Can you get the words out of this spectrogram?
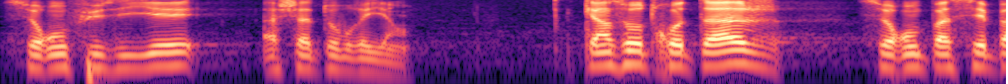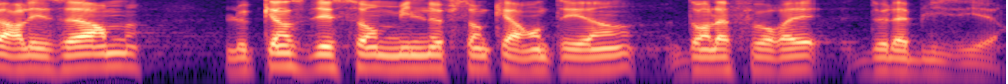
seront fusillés à Châteaubriand. 15 autres otages seront passés par les armes le 15 décembre 1941 dans la forêt de la Blisière.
